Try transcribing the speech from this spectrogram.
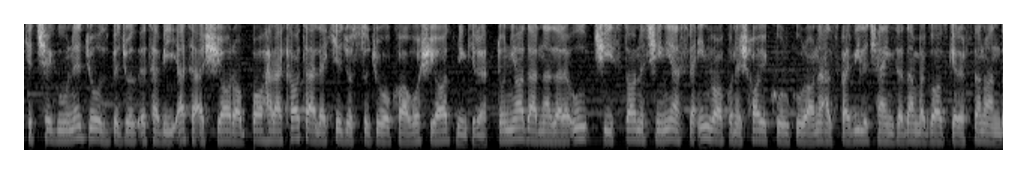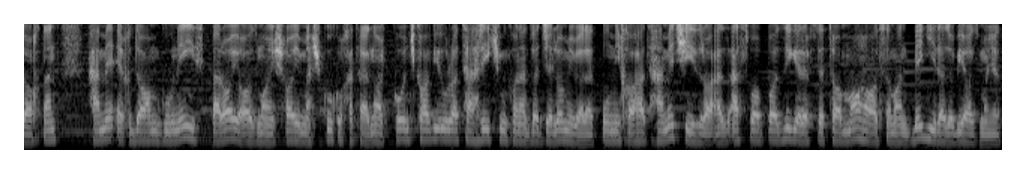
که چگونه جز به جزء طبیعت اشیا را با حرکات علکی جستجو و کاوش یاد می گیرد. دنیا در نظر او چیستان چینی است و این واکنش های کورکورانه از قبیل چنگ زدن و گاز گرفتن و انداختن همه اقدام گونه است برای آزمایش های مشکوک و خطرناک. کنجکاوی او را تحریک می کند و جلو می برد او می خواهد همه چیز را از اسباب بازی گرفته تا ماه آسمان بگیرد و بیازماید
